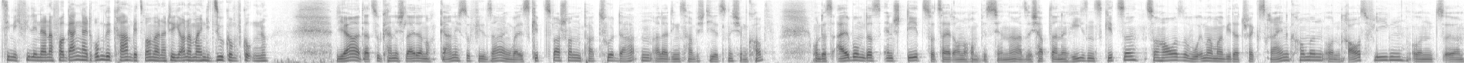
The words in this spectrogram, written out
ziemlich viel in deiner Vergangenheit rumgekramt. Jetzt wollen wir natürlich auch noch mal in die Zukunft gucken. Ne? Ja, dazu kann ich leider noch gar nicht so viel sagen, weil es gibt zwar schon ein paar Tourdaten, allerdings habe ich die jetzt nicht im Kopf. Und das Album, das entsteht zurzeit auch noch ein bisschen. Ne? Also ich habe da eine riesen Skizze zu Hause, wo immer mal wieder Tracks reinkommen und rausfliegen und äh,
